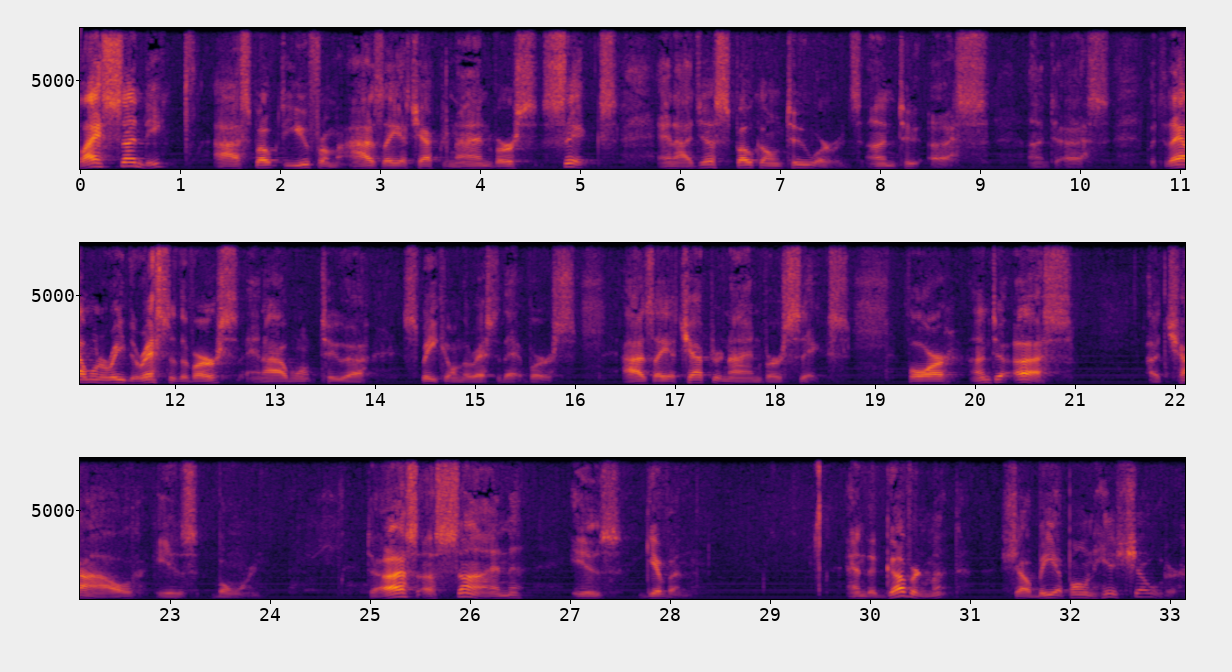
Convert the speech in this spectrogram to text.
Last Sunday, I spoke to you from Isaiah chapter 9, verse 6, and I just spoke on two words unto us. Unto us. But today I want to read the rest of the verse, and I want to uh, speak on the rest of that verse. Isaiah chapter 9, verse 6. For unto us a child is born, to us a son is given and the government shall be upon his shoulder,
